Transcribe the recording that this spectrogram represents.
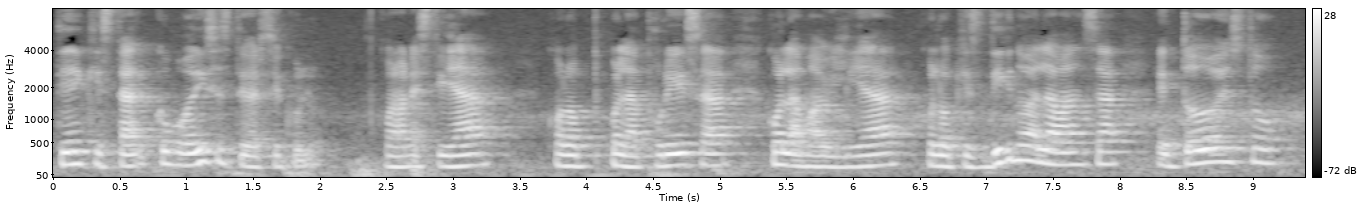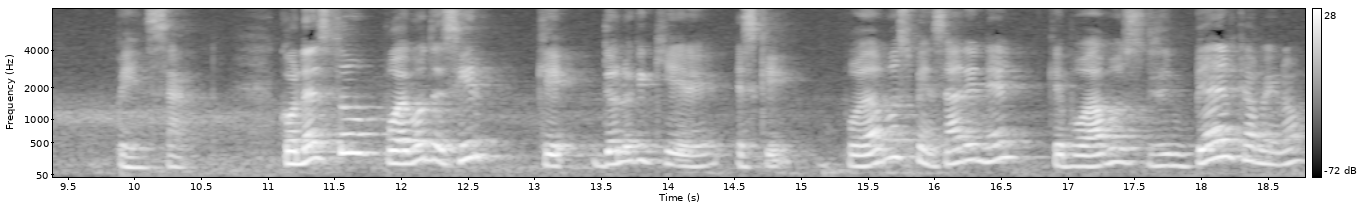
tienen que estar, como dice este versículo, con honestidad, con, con la pureza, con la amabilidad, con lo que es digno de alabanza, en todo esto pensar. Con esto podemos decir que Dios lo que quiere es que podamos pensar en Él, que podamos limpiar el camino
